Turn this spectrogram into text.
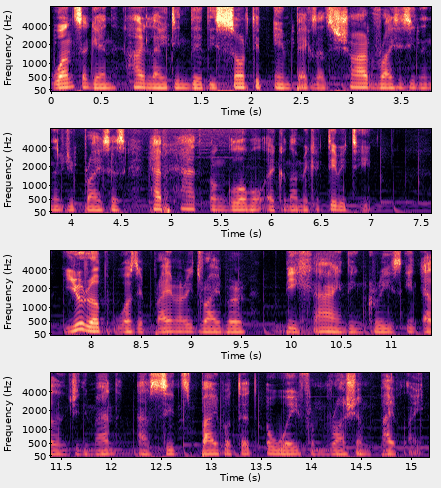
once again highlighting the distortive impacts that sharp rises in energy prices have had on global economic activity. Europe was the primary driver behind the increase in LNG demand as it pivoted away from Russian pipeline.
